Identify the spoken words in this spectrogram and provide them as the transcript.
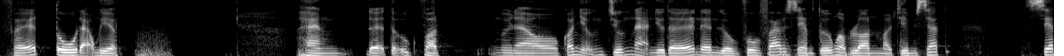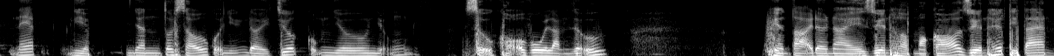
phế tu đạo nghiệp. Hàng đệ tử Phật người nào có những chướng nạn như thế nên dùng phương pháp xem tướng hợp luân mà chiêm xét xét nét nghiệp nhân tốt xấu của những đời trước cũng như những sự khổ vui lành dữ. Hiện tại đời này duyên hợp mà có, duyên hết thì tan.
